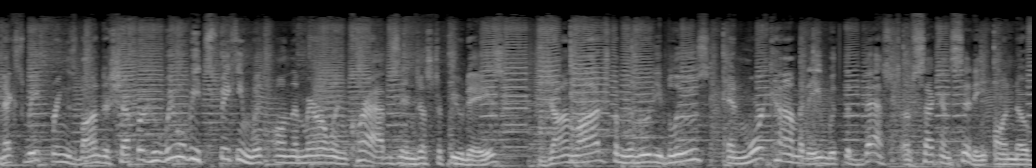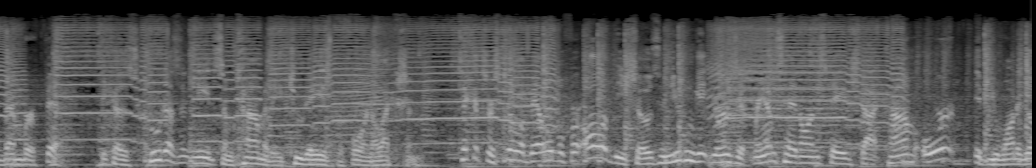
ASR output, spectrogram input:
Next week brings Vonda Shepard, who we will be speaking with on the Maryland Crabs in just a few days, John Lodge from the Moody Blues, and more comedy with the best of Second City on November 5th. Because who doesn't need some comedy two days before an election? Tickets are still available for all of these shows, and you can get yours at ramsheadonstage.com, or if you want to go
